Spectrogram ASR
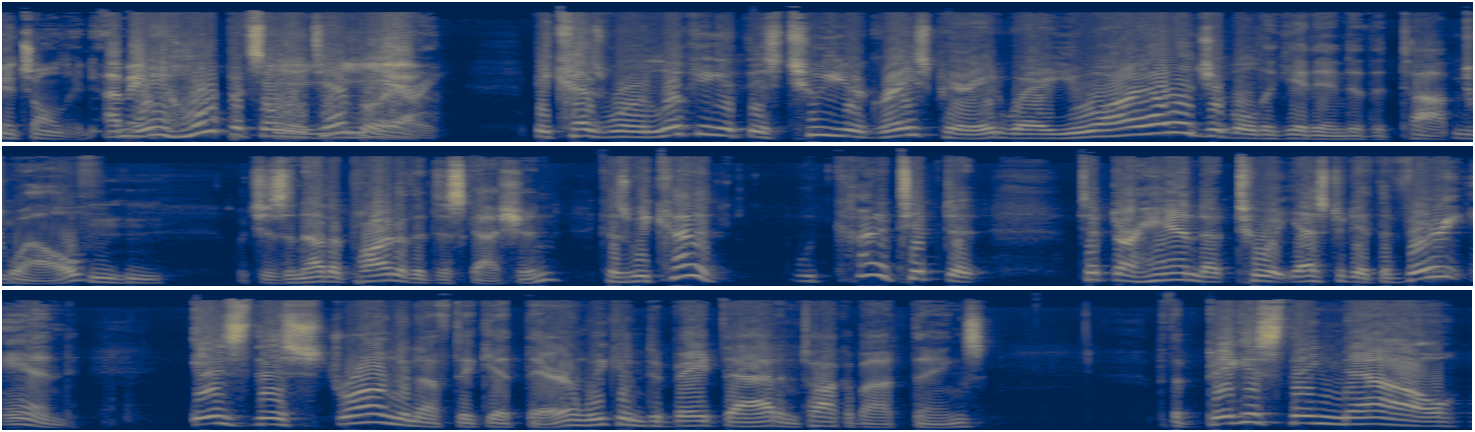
it's only. I mean, we hope it's only yeah. temporary. Because we're looking at this two year grace period where you are eligible to get into the top mm-hmm. 12 mm-hmm. which is another part of the discussion. Because we kind of we kind of tipped it tipped our hand to it yesterday at the very end. Is this strong enough to get there? And we can debate that and talk about things. But the biggest thing now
